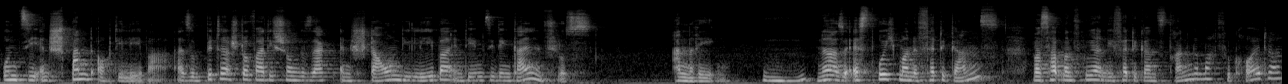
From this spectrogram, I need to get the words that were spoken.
Und sie entspannt auch die Leber. Also Bitterstoffe, hatte ich schon gesagt, entstauen die Leber, indem sie den Gallenfluss anregen. Ne, also esst ruhig mal eine fette Gans. Was hat man früher an die fette Gans dran gemacht für Kräuter?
